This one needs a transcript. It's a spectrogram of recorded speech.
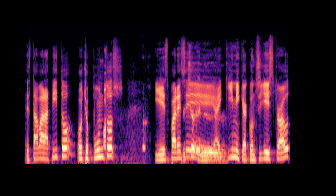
está baratito, 8 puntos. Y es parece, hecho, el- hay química con CJ Stroud.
